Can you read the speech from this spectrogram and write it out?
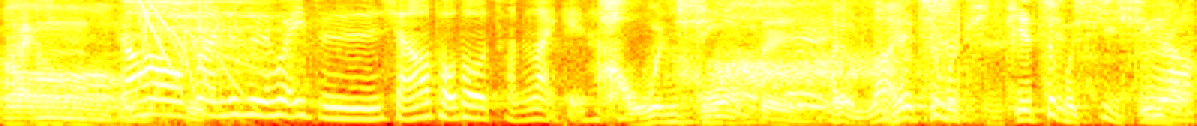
哦，然后不然就是会一直想要偷偷的传赖给他。好温馨哇啊！塞，还有怎么会这么体贴，这么细心啊？，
